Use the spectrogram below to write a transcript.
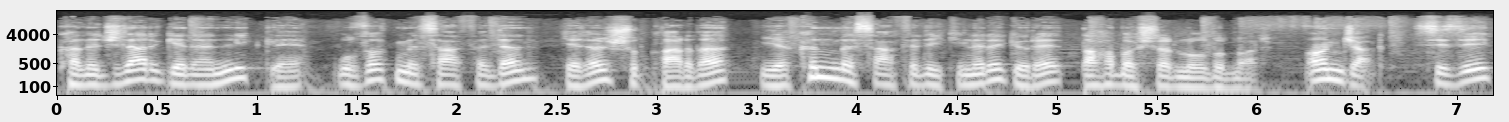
Kaleciler genellikle uzak mesafeden gelen şutlarda yakın mesafedekilere göre daha başarılı olurlar. Ancak sizi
